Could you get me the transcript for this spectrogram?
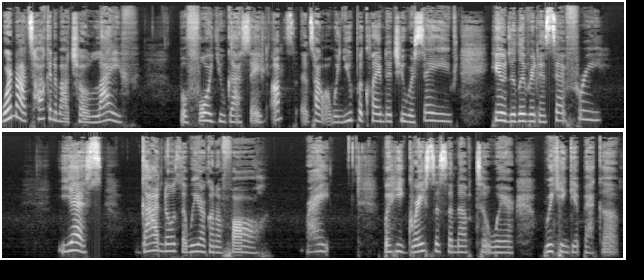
We're not talking about your life before you got saved. I'm talking about when you proclaim that you were saved, healed, delivered, and set free. Yes, God knows that we are going to fall, right? But He graced us enough to where we can get back up.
